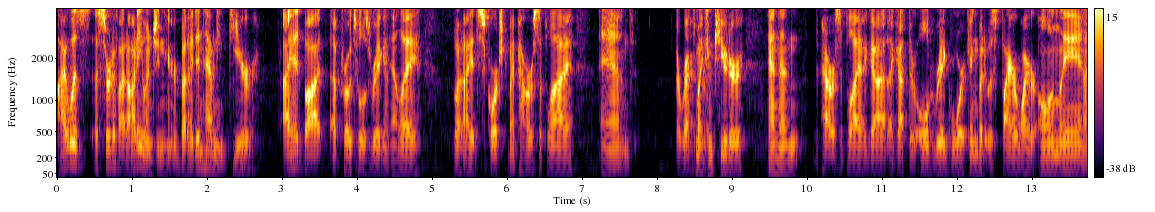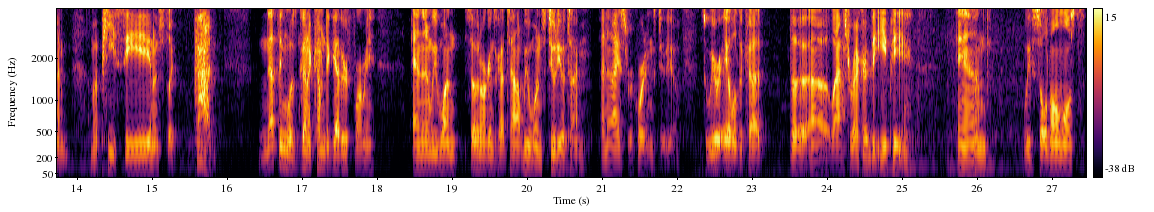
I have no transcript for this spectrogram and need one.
I was a certified audio engineer, but I didn't have any gear. I had bought a Pro Tools rig in LA, but I had scorched my power supply and I wrecked my computer. And then the power supply I got, I got their old rig working, but it was Firewire only, and I'm, I'm a PC, and it's just like, God, nothing was going to come together for me. And then we won Southern Oregon's Got Talent. We won studio time at a nice recording studio. So we were able to cut the uh, last record, the EP, and we've sold almost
